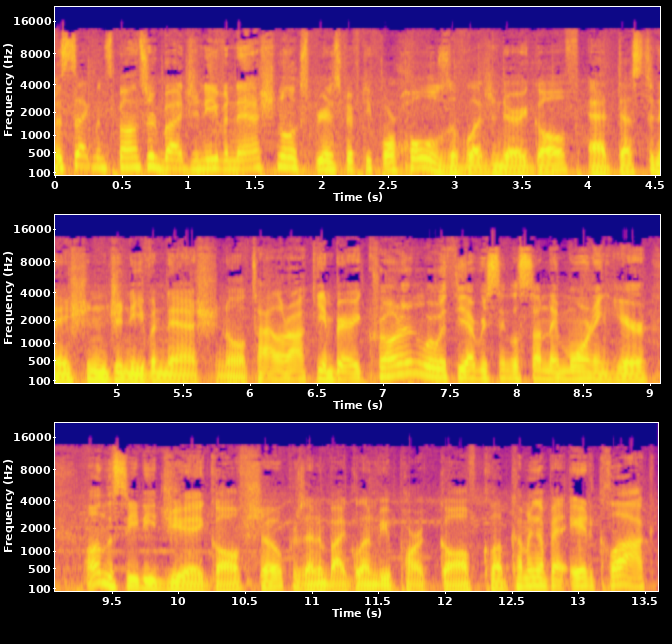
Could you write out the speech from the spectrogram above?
This segment sponsored by Geneva National. Experience 54 holes of legendary golf at Destination Geneva National. Tyler Aki and Barry Cronin, we're with you every single Sunday morning here on the CDGA Golf Show, presented by Glenview Park Golf Club. Coming up at 8 o'clock,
